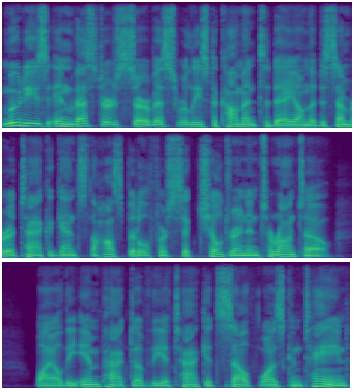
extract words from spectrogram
Moody's Investors Service released a comment today on the December attack against the Hospital for Sick Children in Toronto. While the impact of the attack itself was contained,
